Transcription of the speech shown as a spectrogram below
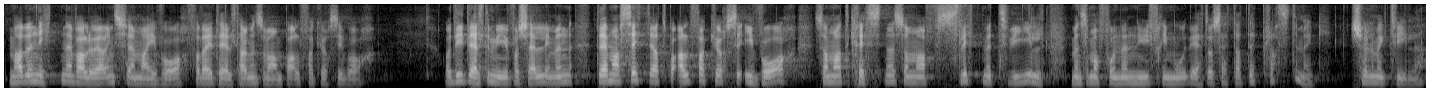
Vi hadde 19 evalueringsskjema i vår for de deltakerne som var med på alfakurs i vår. Og De delte mye forskjellig, men det vi har sett er at på alfakurset i vår så har vi hatt kristne som har slitt med tvil, men som har funnet en ny frimodighet og sett at det er plass til meg, selv om jeg tviler.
